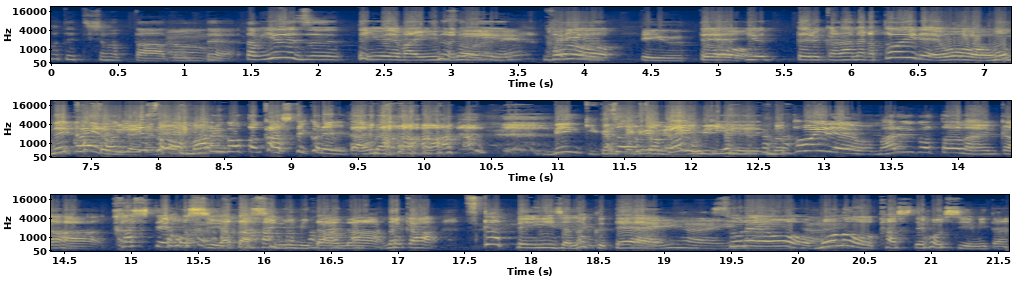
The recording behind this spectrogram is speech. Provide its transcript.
また言ってしまったと思って、う多分ユーズって言えばいいのに、ね。ボ借りって言うと、って言ってるから、なんかトイレを持って帰るみたいなね根こそぎそう、丸ごと貸してくれみたいな。便器貸してくれるみたいな意便味。器のトイレを丸ごとなんか貸してほしい、私にみたいな。なんか、使っていいじゃなくて、はいはいはいそれを、物を貸してほしいみたいな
